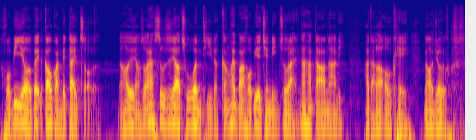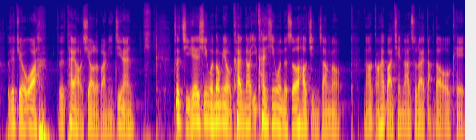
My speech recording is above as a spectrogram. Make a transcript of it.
火币也有被高管被带走了，然后就讲说，哎，是不是要出问题了？赶快把火币的钱领出来。那他打到哪里？他打到 OK，然后我就我就觉得哇，这太好笑了吧！你竟然这几天新闻都没有看，然后一看新闻的时候好紧张哦，然后赶快把钱拿出来打到 OK。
